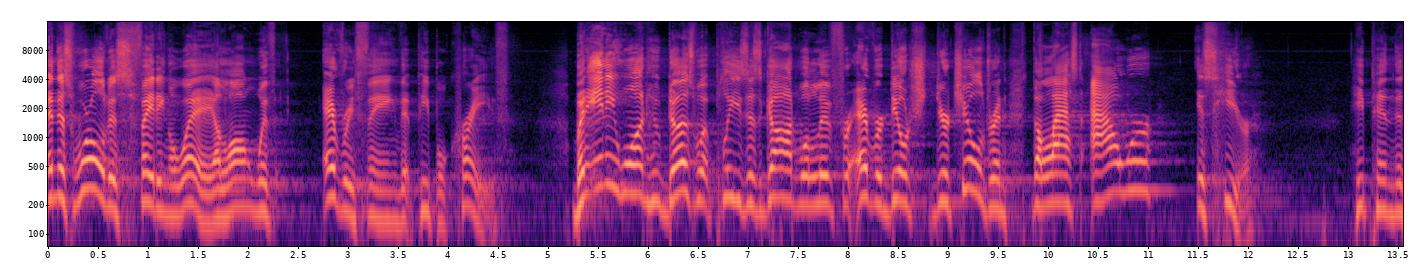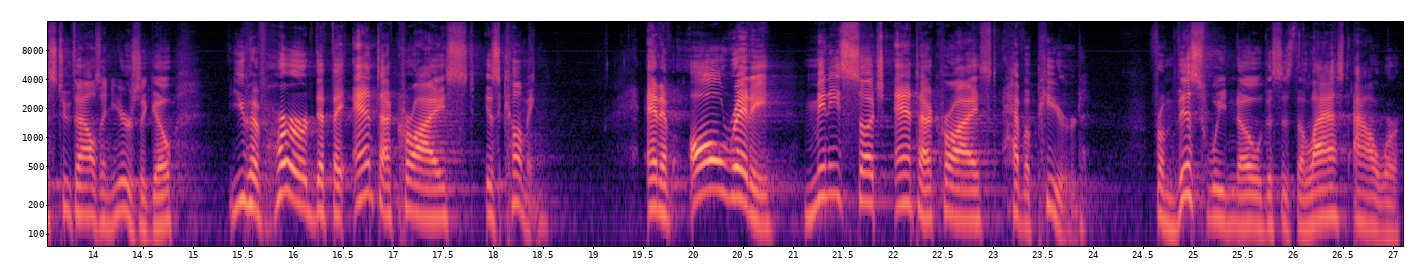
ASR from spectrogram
And this world is fading away along with everything that people crave. But anyone who does what pleases God will live forever. Dear, dear children, the last hour is here. He penned this 2,000 years ago you have heard that the Antichrist is coming, and have already many such Antichrists have appeared. From this we know this is the last hour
